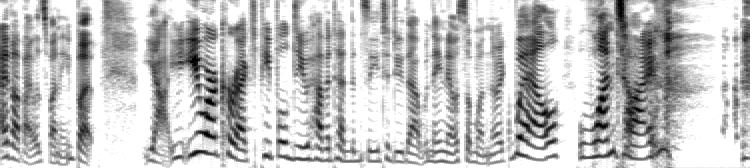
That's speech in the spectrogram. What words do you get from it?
I thought that was funny, but yeah, you, are correct. People do have a tendency to do that when they know someone. They're like, "Well, one time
